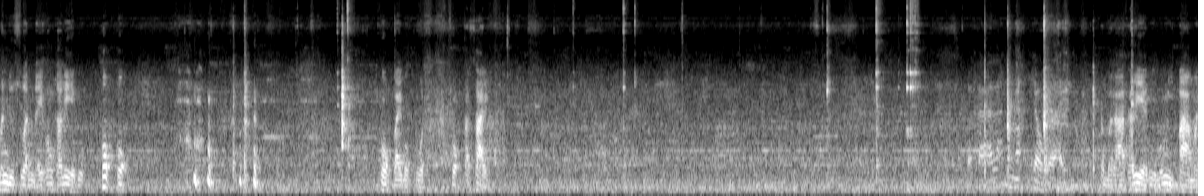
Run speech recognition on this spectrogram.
มันอยู่ส่วนไหนของทะเลบุกหกหก ใบบกหมดหกตะไส้ปากกาลังเนาะเจ้าอะไรธรรมดาทะเลนี่มันมีปลาใหม่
